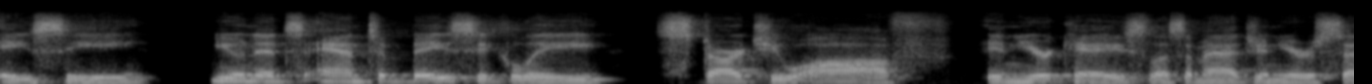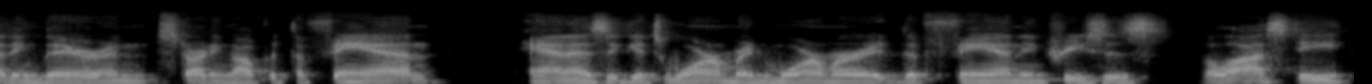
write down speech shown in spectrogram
AC units and to basically start you off. In your case, let's imagine you're sitting there and starting off with the fan. And as it gets warmer and warmer, the fan increases velocity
